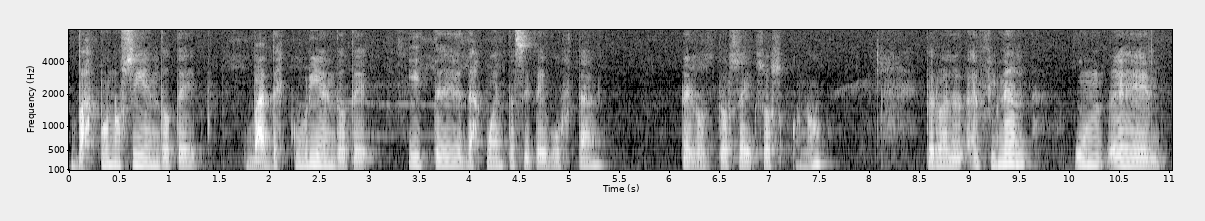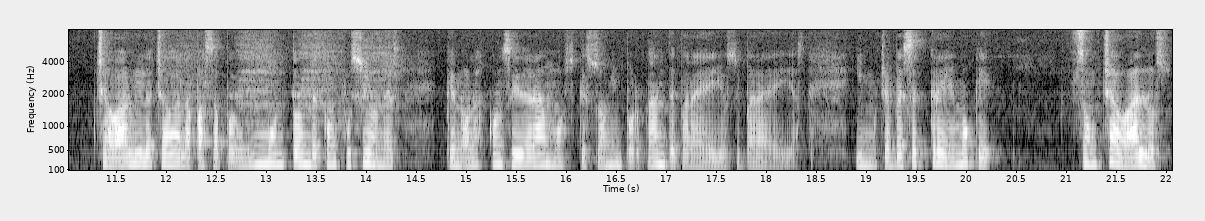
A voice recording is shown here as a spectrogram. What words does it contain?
vas conociéndote, vas descubriéndote y te das cuenta si te gustan de los dos sexos o no. Pero al, final, un, el chaval y la chavala pasa por un montón de confusiones que no las consideramos que son importantes para ellos y para ellas. Y muchas veces creemos que son chavalos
